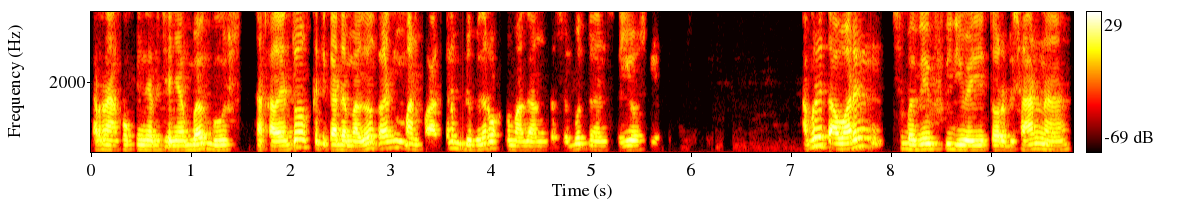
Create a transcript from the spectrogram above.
karena aku kinerjanya bagus nah kalian tuh ketika ada magang kalian memanfaatkan benar-benar waktu magang tersebut dengan serius gitu. Aku ditawarin sebagai video editor di sana.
